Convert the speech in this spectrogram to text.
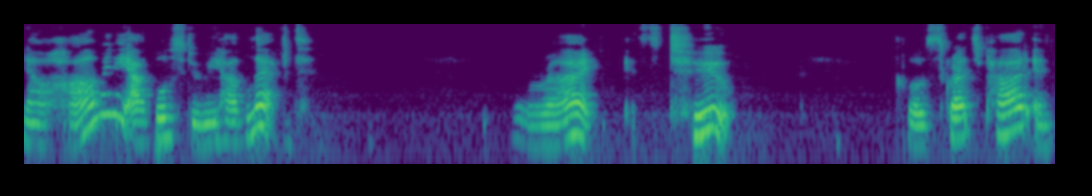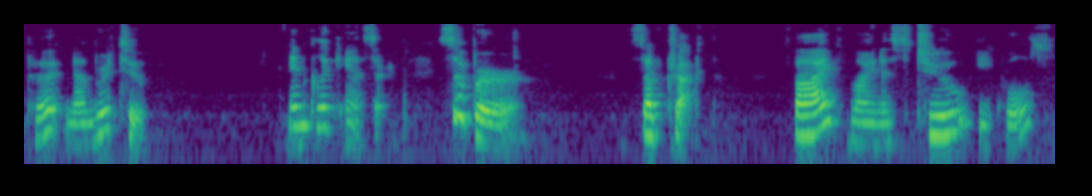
Now, how many apples do we have left? Right, it's two. Close scratch pad and put number two. And click answer. Super! Subtract. 5 minus 2 equals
